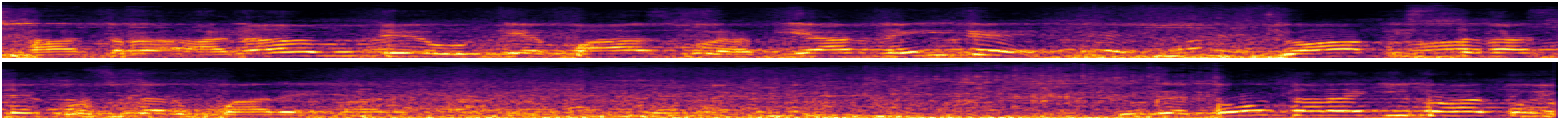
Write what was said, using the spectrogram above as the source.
छात्र अनाम थे, उनके पास कोई हथियार नहीं थे जो आप इस तरह से घुसकर मारे। क्योंकि दो तरह की बात हुई।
